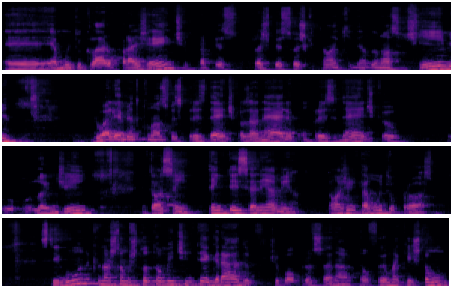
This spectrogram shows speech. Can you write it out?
é, é muito claro para a gente, para as pessoas que estão aqui dentro do nosso time, do alinhamento com o nosso vice-presidente, que é o Zanelli, com o presidente, que é o, o Landim. Então, assim, tem que ter esse alinhamento. Então, a gente está muito próximo. Segundo, que nós estamos totalmente integrados com o futebol profissional. Então, foi uma questão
